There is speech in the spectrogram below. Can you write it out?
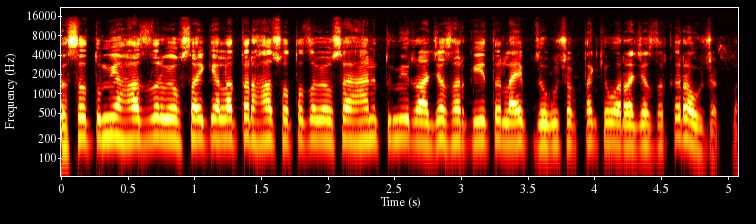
तसं तुम्ही हा जर व्यवसाय केला तर हा स्वतःचा व्यवसाय आहे आणि तुम्ही राजासारखं इथं लाईफ जगू शकता किंवा राजासारखं राहू शकता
